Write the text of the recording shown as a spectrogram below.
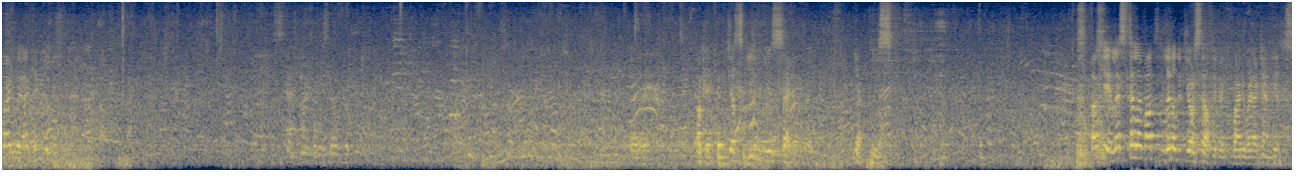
By the way, I can use this. Okay, just give me a second. Yeah, please. Okay, let's tell about a little bit yourself. If it, by the way, I can get this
